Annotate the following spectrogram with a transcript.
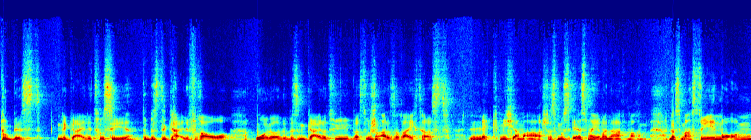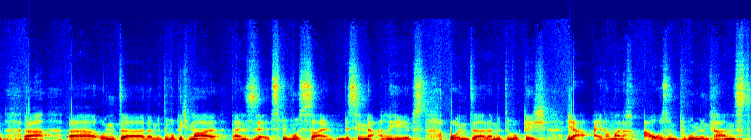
du bist eine geile Tussi, du bist eine geile Frau oder du bist ein geiler Typ, was du schon alles erreicht hast. Leck mich am Arsch. Das muss erstmal jemand nachmachen. Und das machst du jeden Morgen. Ja, äh, und äh, damit du wirklich mal dein Selbstbewusstsein ein bisschen mehr anhebst und äh, damit du wirklich ja, einfach mal nach außen brüllen kannst,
